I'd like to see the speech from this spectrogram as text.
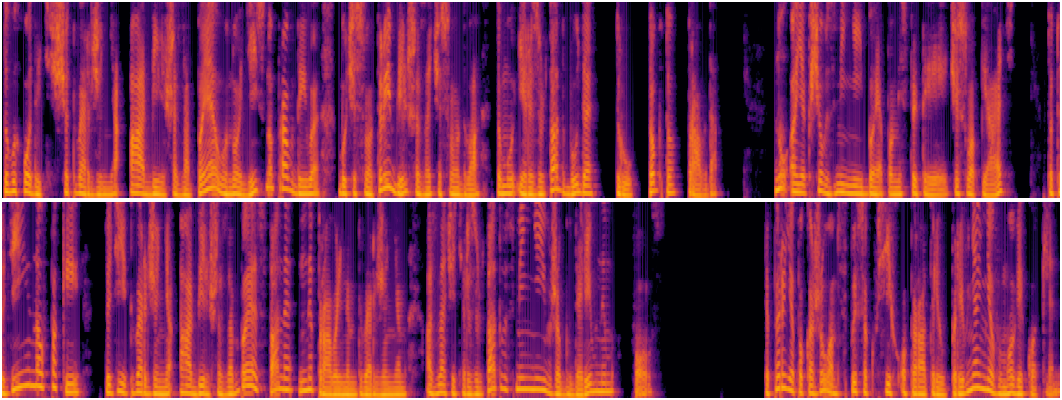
то виходить, що твердження А більше за Б, воно дійсно правдиве, бо число 3 більше за число 2, тому і результат буде true, тобто правда. Ну а якщо в змінній b помістити число 5, то тоді навпаки, тоді твердження А більше за b стане неправильним твердженням, а значить результат в змінній вже буде рівним false. Тепер я покажу вам список всіх операторів порівняння в мові Kotlin.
